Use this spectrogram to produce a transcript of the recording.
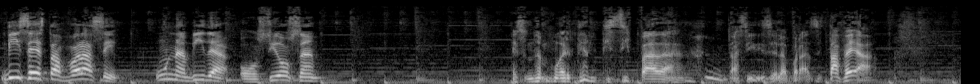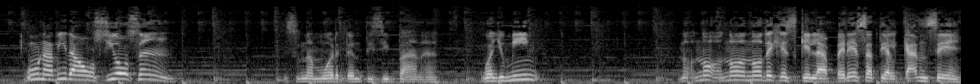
Dice esta frase, una vida ociosa es una muerte anticipada. Así dice la frase. Está fea. Una vida ociosa es una muerte anticipada. Guayumín, no, no, no, no dejes que la pereza te alcance.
